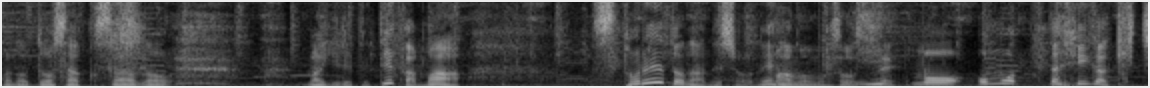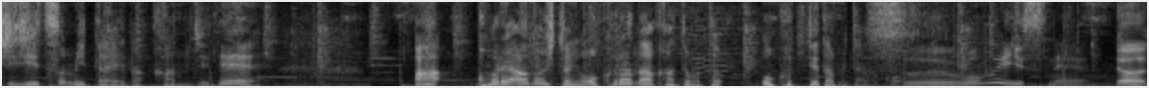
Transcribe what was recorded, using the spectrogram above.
このどさくさの紛れて。っていうかまあストレートなんでしょうね,、まあまあまあそうですね。いもう思った日が吉日みたいな感じであこれあの人に送らなあかんと思ったら送ってたみたいなすごいですね。いや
